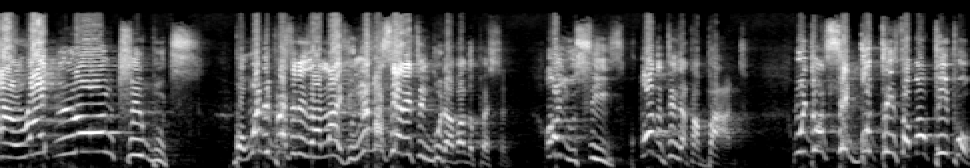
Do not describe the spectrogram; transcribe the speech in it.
and write long tributes. But when the person is alive, you never say anything good about the person. All you see is all the things that are bad. We don't say good things about people.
